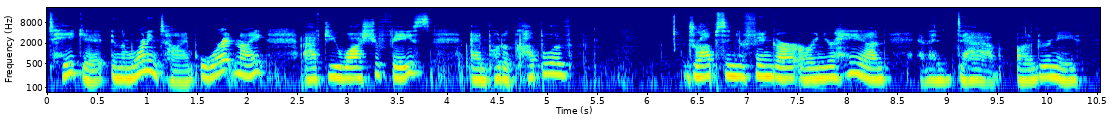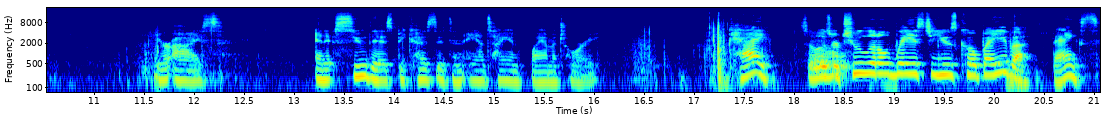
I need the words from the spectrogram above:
Take it in the morning time or at night after you wash your face and put a couple of drops in your finger or in your hand and then dab underneath your eyes. And it soothes because it's an anti-inflammatory. Okay, so those are two little ways to use Copaiba. Thanks.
